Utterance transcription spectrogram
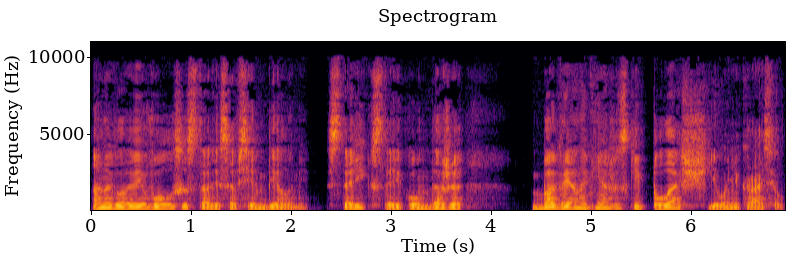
а на голове волосы стали совсем белыми. Старик стариком, даже багряный княжеский плащ его не красил.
